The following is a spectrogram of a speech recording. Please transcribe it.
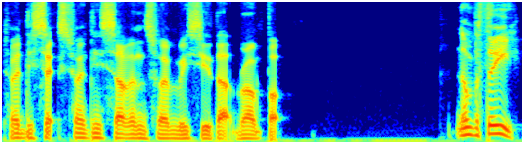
26 27 is when we see that ramp up. Number three,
